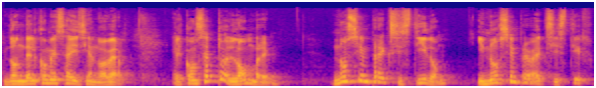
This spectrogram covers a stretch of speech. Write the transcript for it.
donde él comienza diciendo, a ver, el concepto del hombre no siempre ha existido y no siempre va a existir.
